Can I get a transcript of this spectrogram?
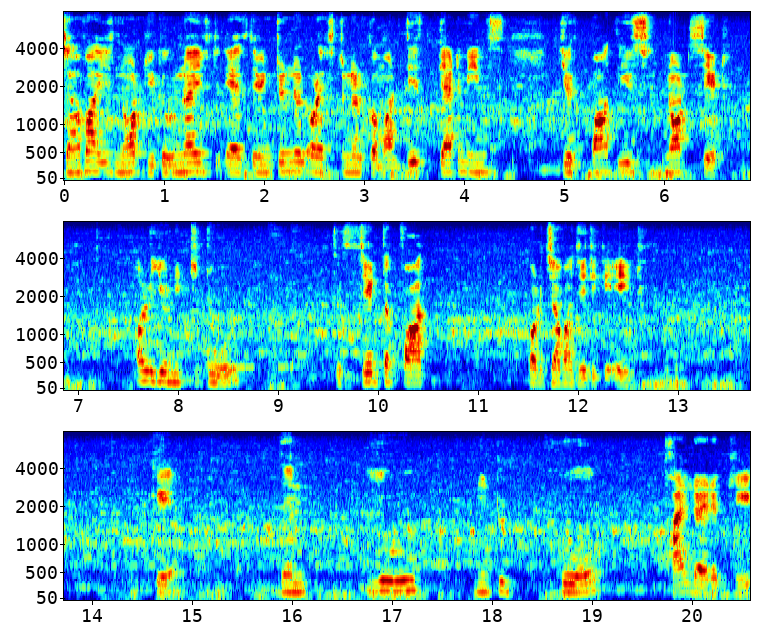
Java is not recognized as the internal or external command. This that means your path is not set. All you need to do to set the path for Java JDK 8. Okay, then you need to go file directory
